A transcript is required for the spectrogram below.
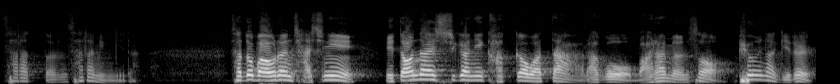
살았던 사람입니다. 사도 바울은 자신이 떠날 시간이 가까웠다라고 말하면서 표현하기를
